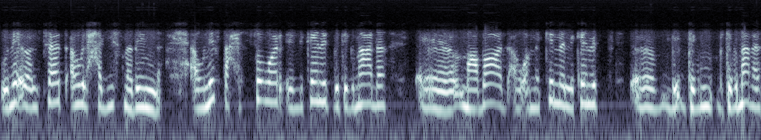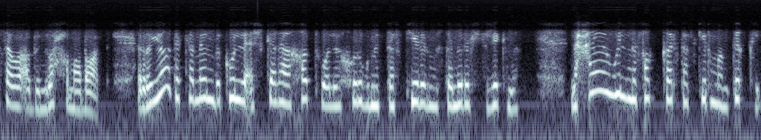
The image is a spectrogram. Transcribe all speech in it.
ونقرأ الشات أو الحديث ما بيننا أو نفتح الصور اللي كانت بتجمعنا آه مع بعض أو أماكننا اللي كانت آه بتجمعنا سوا أو بنروحها مع بعض. الرياضة كمان بكل أشكالها خطوة للخروج من التفكير المستمر في شريكنا. نحاول نفكر تفكير منطقي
